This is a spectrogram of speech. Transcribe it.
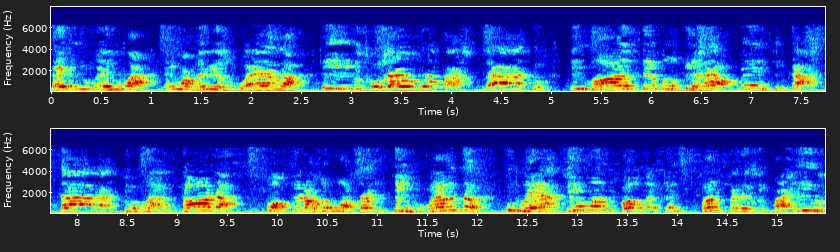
em, em, uma, em uma Venezuela, e isso já é ultrapassado, e nós temos que realmente caçar a Dilma Antona porque nós vamos mostrar que quem manda não é a Dilma Antônia, quem manda nesse país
